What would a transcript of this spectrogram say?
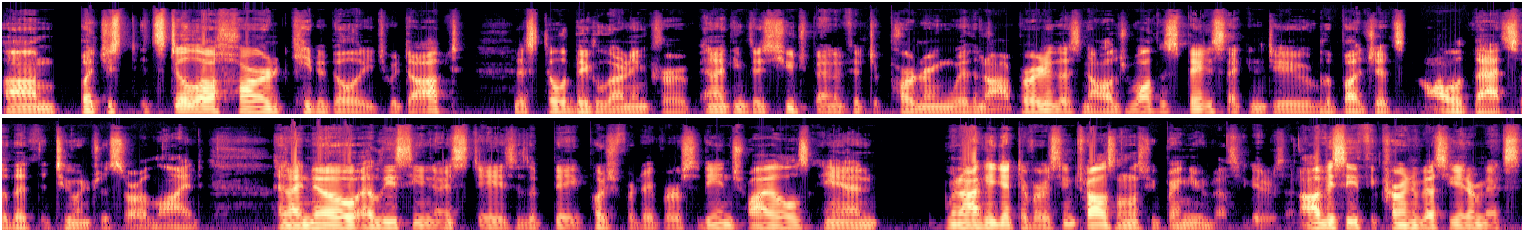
Um, but just it's still a hard capability to adopt. There's still a big learning curve. And I think there's huge benefit to partnering with an operator that's knowledgeable about the space that can do the budgets, all of that, so that the two interests are aligned. And I know, at least in the United States, there's a big push for diversity in trials. And we're not going to get diversity in trials unless we bring new investigators in. Obviously, if the current investigator mix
